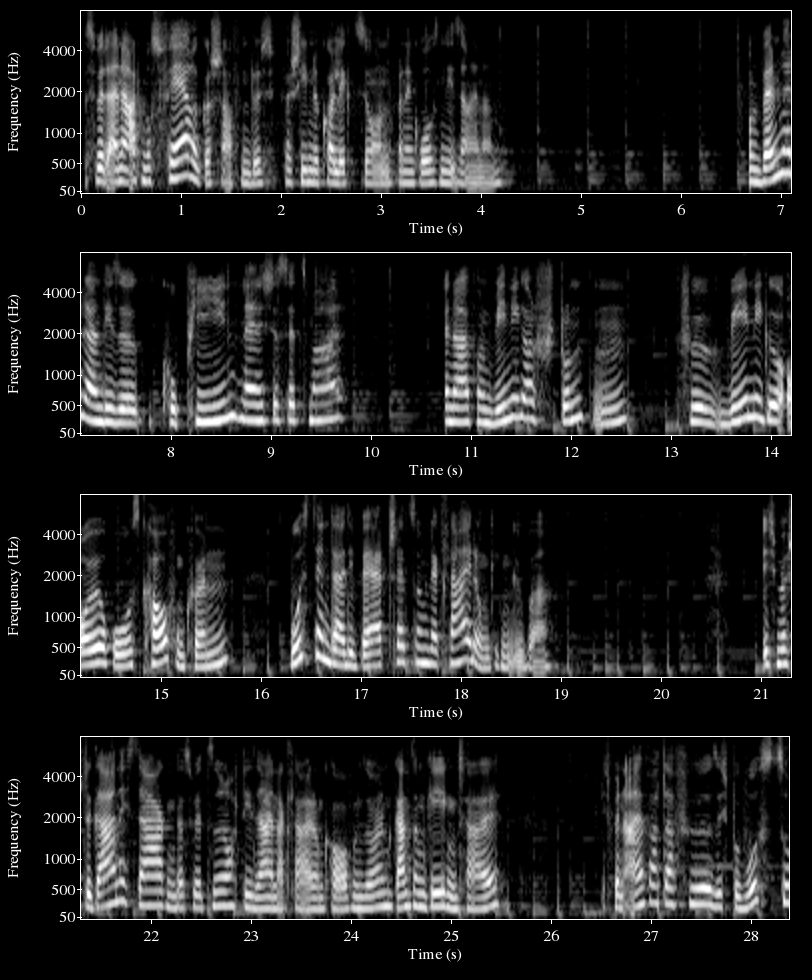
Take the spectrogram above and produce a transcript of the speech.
Es wird eine Atmosphäre geschaffen durch verschiedene Kollektionen von den großen Designern. Und wenn wir dann diese Kopien, nenne ich es jetzt mal, innerhalb von weniger Stunden für wenige Euros kaufen können, wo ist denn da die Wertschätzung der Kleidung gegenüber? Ich möchte gar nicht sagen, dass wir jetzt nur noch Designerkleidung kaufen sollen, ganz im Gegenteil. Ich bin einfach dafür, sich bewusst zu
